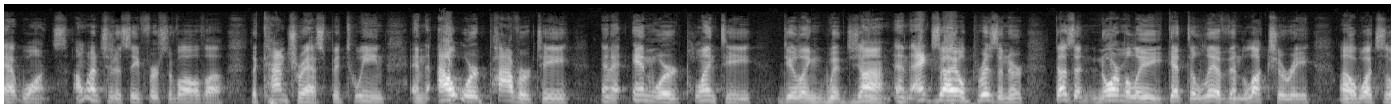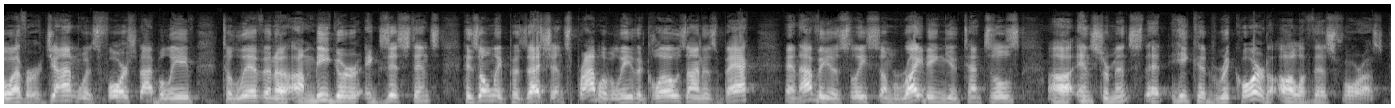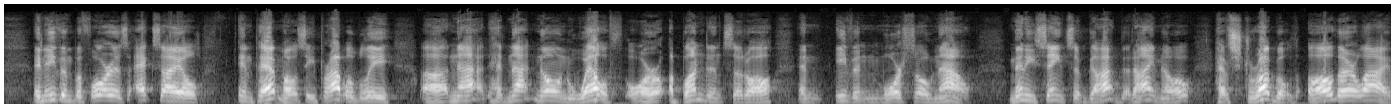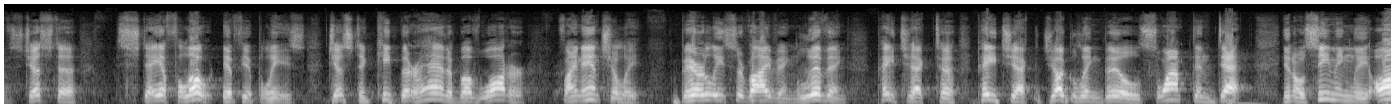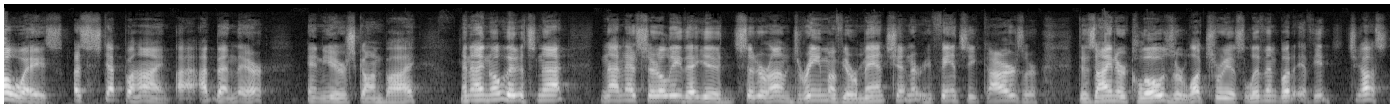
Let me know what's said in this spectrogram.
at once. I want you to see, first of all, the, the contrast between an outward poverty and an inward plenty dealing with John. An exiled prisoner doesn't normally get to live in luxury uh, whatsoever. John was forced, I believe, to live in a, a, meager existence. His only possessions, probably the clothes on his back, and obviously some writing utensils, uh, instruments that he could record all of this for us. And even before his exile in Patmos, he probably uh, not, had not known wealth or abundance at all, and even more so now. Many saints of God that I know have struggled all their lives just to stay afloat, if you please, just to keep their head above water financially, barely surviving, living paycheck to paycheck, juggling bills, swamped in debt you know, seemingly always a step behind. I, have been there in years gone by. And I know that it's not, not necessarily that you sit around dream of your mansion or your fancy cars or designer clothes or luxurious living, but if you just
